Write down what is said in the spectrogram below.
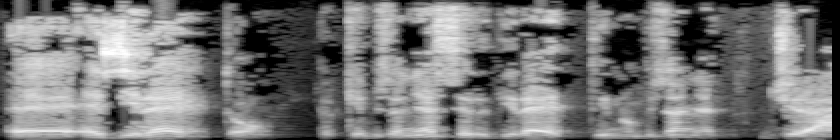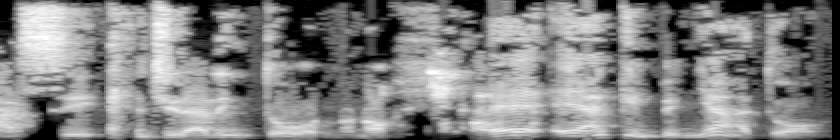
Eh, è diretto, perché bisogna essere diretti, non bisogna girarsi, girare intorno, no? Certo. È, è, anche impegnato.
